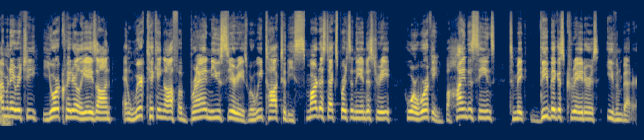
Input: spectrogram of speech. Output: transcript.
I'm Rene Ritchie, your creator liaison, and we're kicking off a brand new series where we talk to the smartest experts in the industry who are working behind the scenes to make the biggest creators even better.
